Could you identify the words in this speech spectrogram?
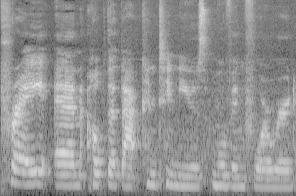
pray and hope that that continues moving forward,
